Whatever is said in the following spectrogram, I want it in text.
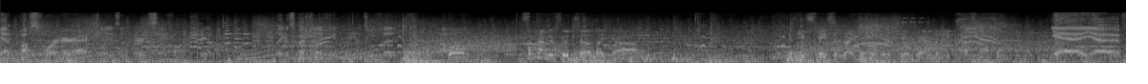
yeah, Puff's forward air actually isn't very safe on shield. Like, especially if he lands with it. Uh, Well, sometimes it's good to like um, if you space it right to go for a shield grab and then you can F smash him. yeah, yeah, if,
